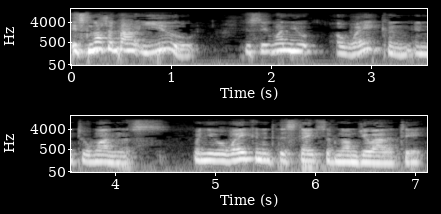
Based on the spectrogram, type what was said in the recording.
It's not about you. You see, when you awaken into oneness, when you awaken into the states of non-duality,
